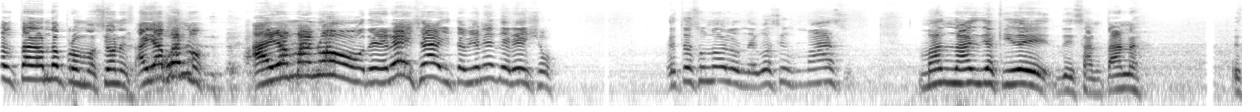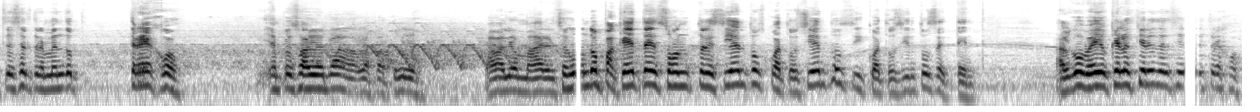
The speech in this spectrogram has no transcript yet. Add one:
está dando promociones. Allá mano, allá mano derecha y te vienes derecho. Este es uno de los negocios más, más nice de aquí de, de Santana. Este es el tremendo Trejo. Ya empezó a ver la, la patrulla. Ya valió madre. El segundo paquete son 300, 400 y 470. Algo bello. ¿Qué les quieres decir, Trejo?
